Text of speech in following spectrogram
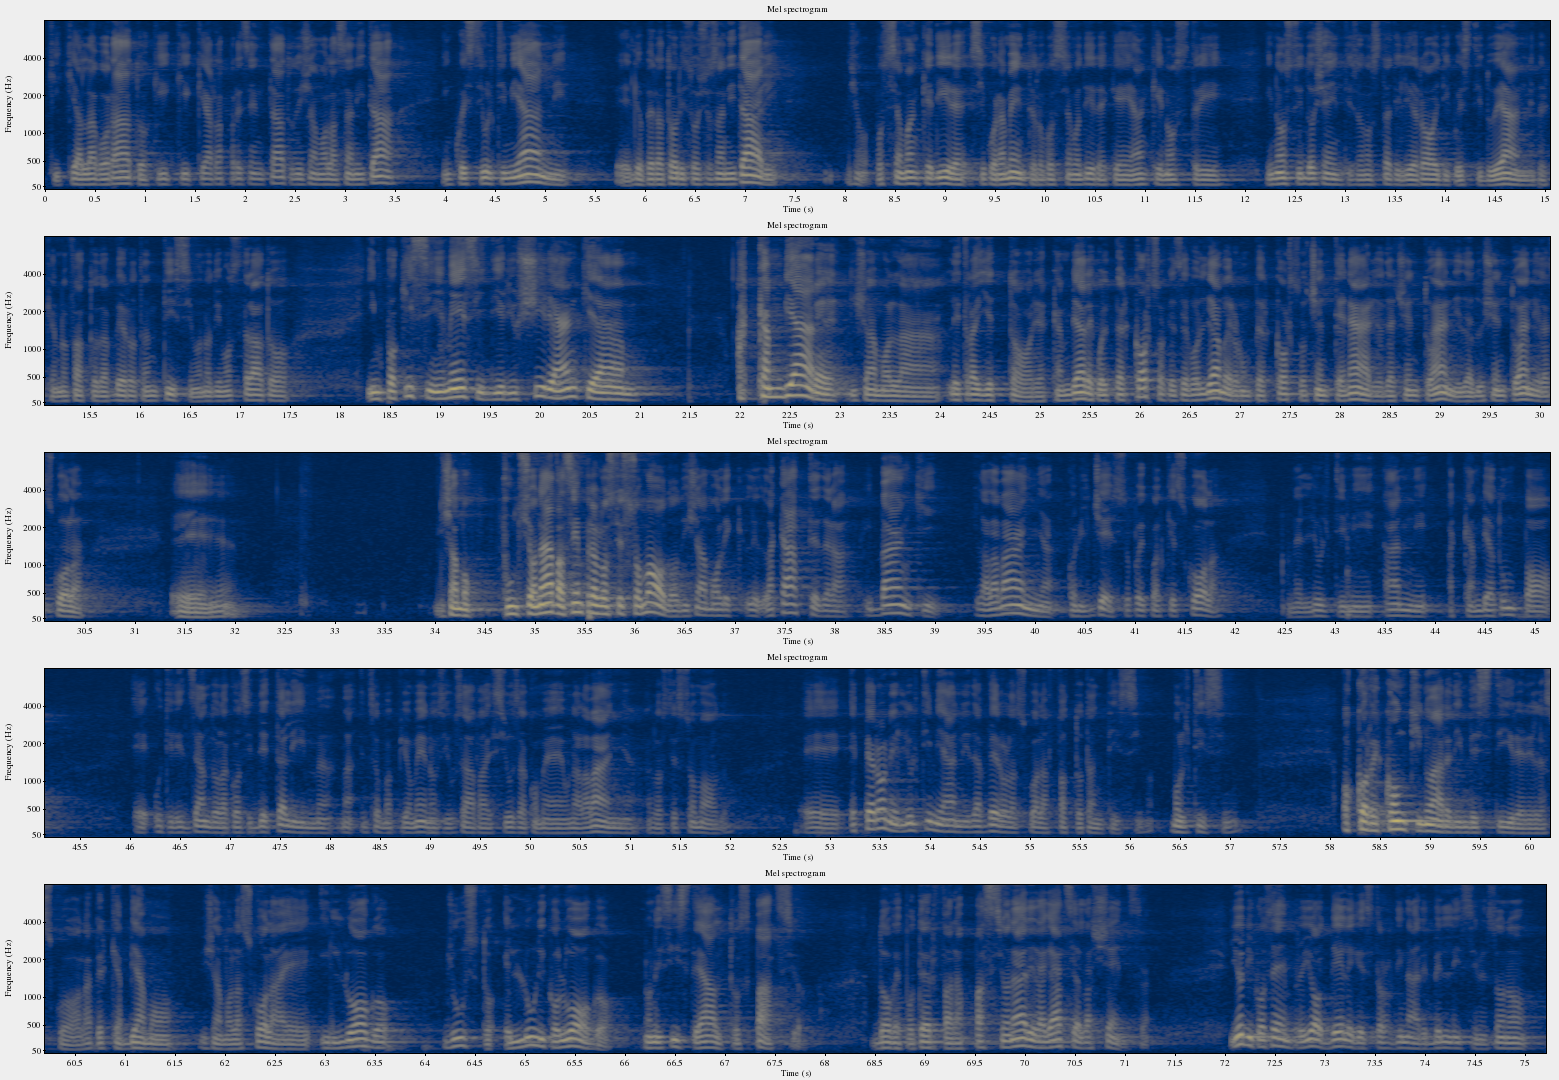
chi, chi, ha lavorato, chi, chi, chi ha rappresentato diciamo, la sanità in questi ultimi anni, eh, gli operatori sociosanitari, diciamo, possiamo anche dire, sicuramente lo possiamo dire, che anche i nostri, i nostri docenti sono stati gli eroi di questi due anni perché hanno fatto davvero tantissimo, hanno dimostrato in pochissimi mesi di riuscire anche a a cambiare diciamo, la, le traiettorie, a cambiare quel percorso che se vogliamo era un percorso centenario, da 100 anni, da 200 anni la scuola eh, diciamo, funzionava sempre allo stesso modo, diciamo, le, le, la cattedra, i banchi, la lavagna con il gesso, poi qualche scuola negli ultimi anni ha cambiato un po' e utilizzando la cosiddetta LIM, ma insomma più o meno si usava e si usa come una lavagna allo stesso modo. E, e però negli ultimi anni davvero la scuola ha fatto tantissimo, moltissimo. Occorre continuare ad investire nella scuola perché abbiamo, diciamo, la scuola è il luogo giusto, è l'unico luogo, non esiste altro spazio dove poter far appassionare i ragazzi alla scienza. Io dico sempre, io ho deleghe straordinarie, bellissime, sono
